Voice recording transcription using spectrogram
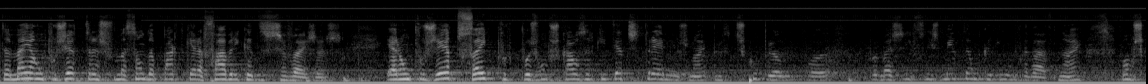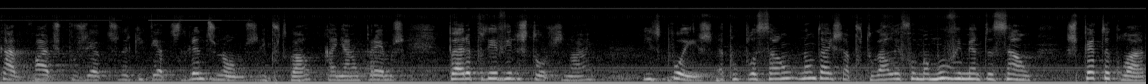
também há um projeto de transformação da parte que era fábrica de cervejas. Era um projeto feito, porque depois vão buscar os arquitetos de prémios, não é? Desculpe, eu mas infelizmente é um bocadinho verdade, não é? Vão buscar vários projetos de arquitetos de grandes nomes em Portugal, que ganharam prémios, para poder vir as torres, não é? E depois a população não deixa. Portugal foi uma movimentação espetacular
